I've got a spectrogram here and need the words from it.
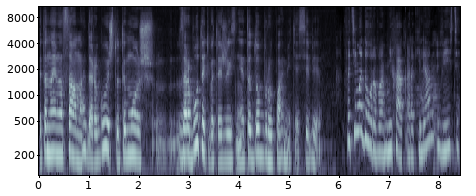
Это, наверное, самое дорогое, что ты можешь заработать в этой жизни. Это добрую память о себе. Фатима Даурова, Михак Аракелян, Вести,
